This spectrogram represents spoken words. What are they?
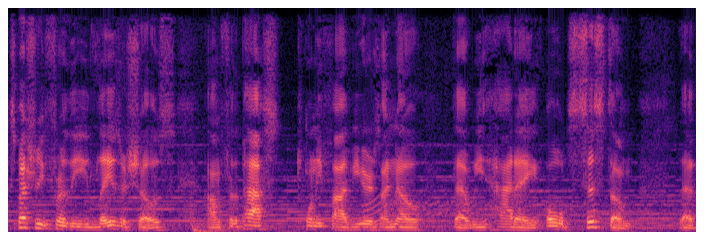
especially for the laser shows, um, for the past 25 years, I know that we had an old system that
